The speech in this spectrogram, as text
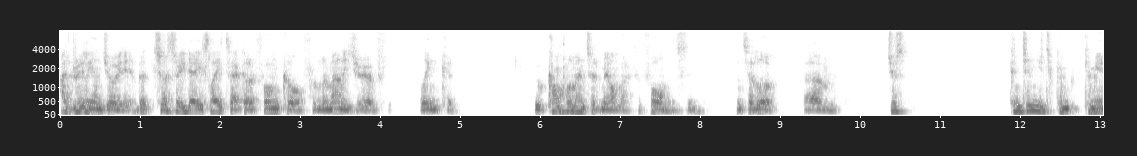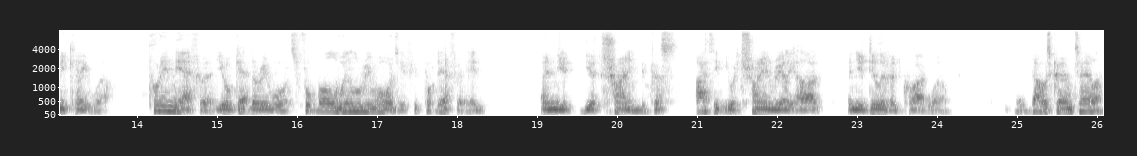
I'd really enjoyed it. But two or three days later, I got a phone call from the manager of Lincoln, who complimented me on my performance and, and said, "Look, um, just continue to com- communicate well put in the effort, you'll get the rewards. Football will reward you if you put the effort in and you, you're trying, because I think you were trying really hard and you delivered quite well. That was Graham Taylor,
